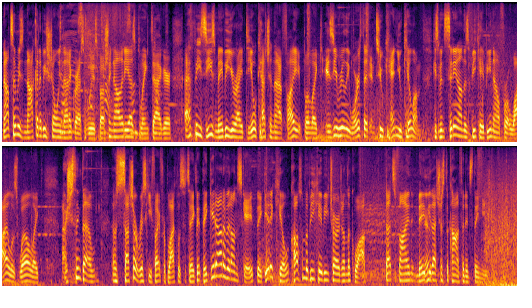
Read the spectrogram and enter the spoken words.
Not Natsumi's not going to be showing that aggressively, especially now that he has Blink Dagger. FBZ's maybe your ideal catch in that fight, but like, is he really worth it? And two, can you kill him? He's been sitting on this BKB now for a while as well. Like, I just think that that was such a risky fight for Blacklist to take. They, they get out of it unscathed. They get a kill, cost him a BKB charge on the co-op. That's fine. Maybe Yeah. that's just the confidence they need.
